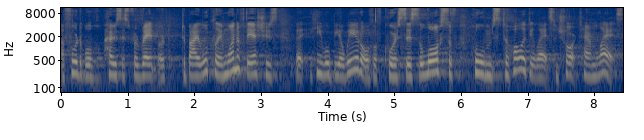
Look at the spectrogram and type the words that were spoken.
affordable houses for rent or to buy locally. And one of the issues that he will be aware of, of course, is the loss of homes to holiday lets and short-term lets.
